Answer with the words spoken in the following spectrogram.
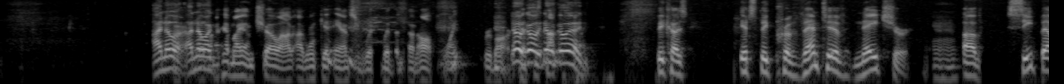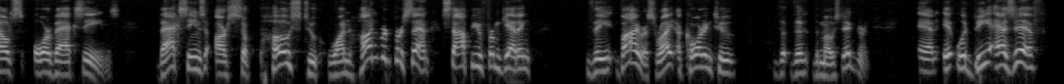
I know. Right, I know. Well, I, I have my own show. I, I won't get answered with with an, off point remark. No, go. No, go ahead. Because it's the preventive nature mm-hmm. of seatbelts or vaccines. Vaccines are supposed to 100% stop you from getting the virus, right? According to the, the, the most ignorant. And it would be as if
